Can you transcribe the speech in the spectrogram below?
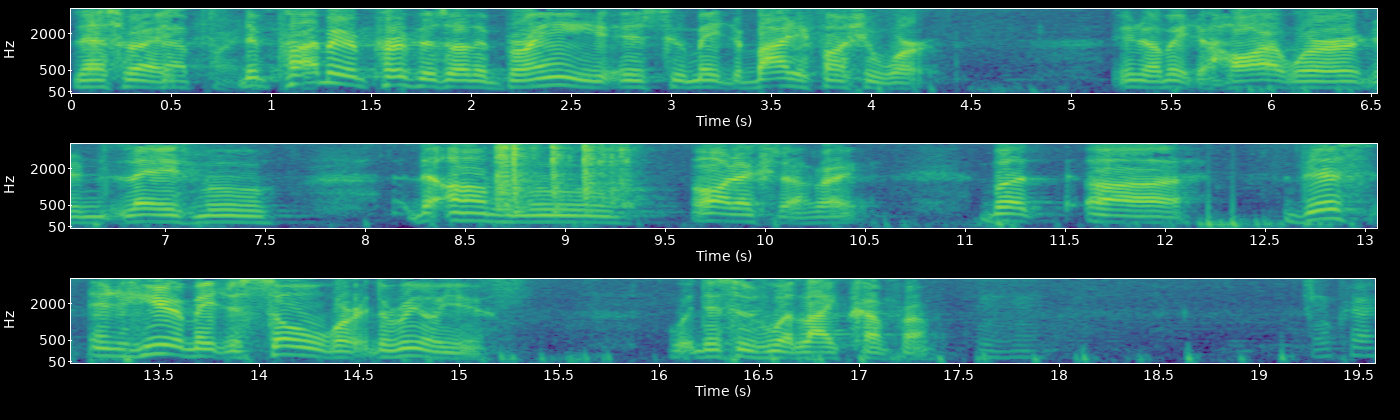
That's right. That part. The primary purpose of the brain is to make the body function work. You know, make the heart work, the legs move, the arms move, all that stuff, right? But uh, this in here made the soul work, the real you. This is where life come from. Okay.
